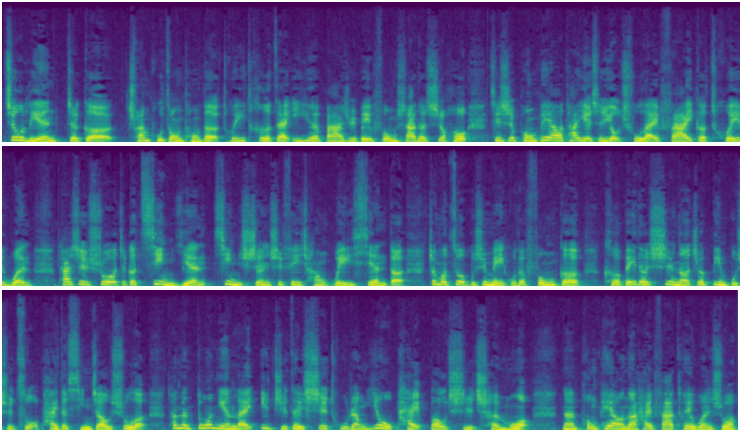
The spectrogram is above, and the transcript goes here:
就连这个川普总统的推特在一月八日被封杀的时候，其实蓬佩奥他也是有出来发一个推文，他是说这个禁言晋升是非常危险的，这么做不是美国的风格。可悲的是呢，这并不是左派的新招数了，他们多年来一直在试图让右派保持沉默。那蓬佩奥呢还。发推文说：“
